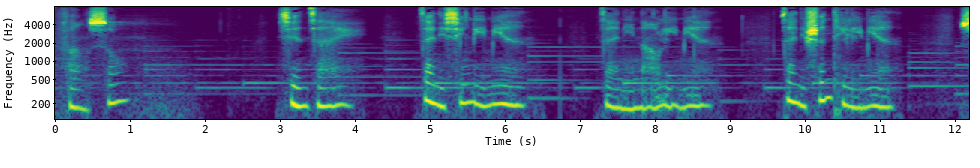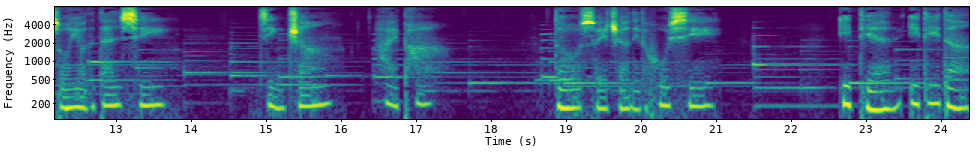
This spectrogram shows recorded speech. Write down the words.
放松。现在，在你心里面，在你脑里面，身体里面，所有的担心、紧张、害怕，都随着你的呼吸，一点一滴的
